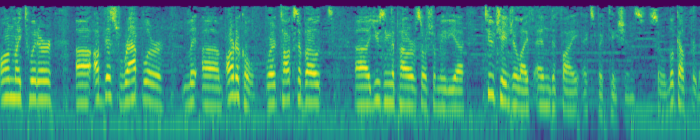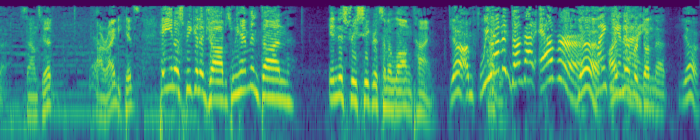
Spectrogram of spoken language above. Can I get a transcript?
on my Twitter uh, of this Rappler li- um, article where it talks about uh, using the power of social media to change your life and defy expectations. So look out for that. Sounds good. Alrighty, kids. Hey, you know, speaking of jobs, we haven't done industry secrets in a long time. Yeah, I'm. We haven't done that ever. Yeah, Mikey I've and never I. done that. Yeah.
